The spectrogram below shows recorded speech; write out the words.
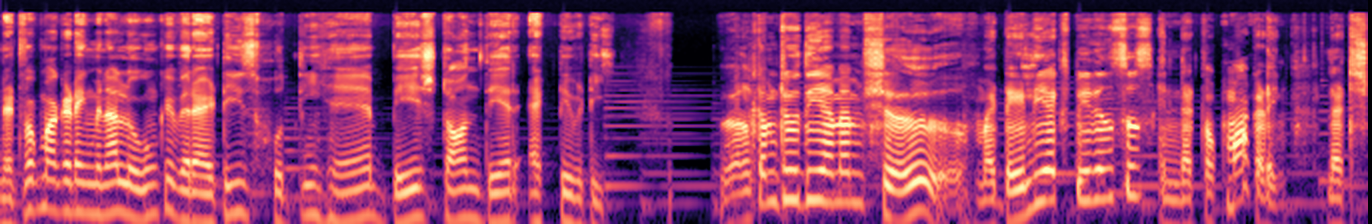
नेटवर्क मार्केटिंग में ना लोगों की वेराइटीज़ होती हैं based on their activity Welcome to the MM Show, my daily experiences in network marketing. Let's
